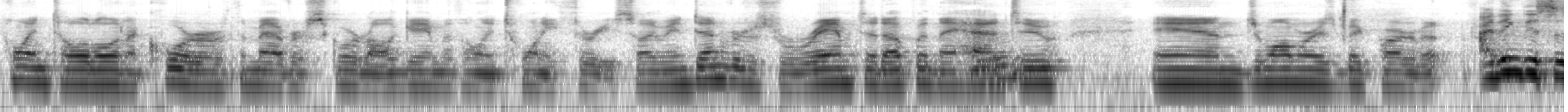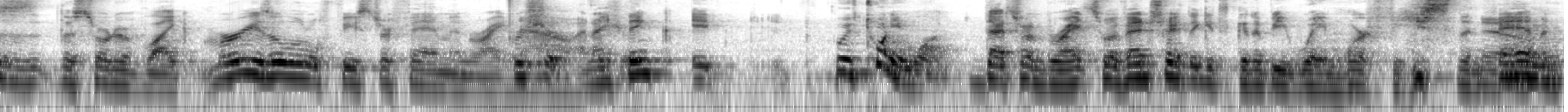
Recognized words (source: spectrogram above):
point total in a quarter the Mavericks scored all game with only 23. So I mean, Denver just ramped it up when they had Mm-hmm. to, and Jamal Murray's a big part of it. I think this is the sort of like Murray's a little feast or famine right For now, sure, and for I sure. think it. He was 21. That's what I'm right. So eventually, I think it's going to be way more feast than Yeah. famine.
